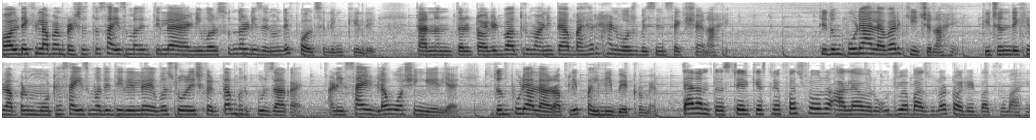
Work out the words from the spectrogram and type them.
हॉल देखील आपण प्रशस्त साईजमध्ये दिला आहे आणि वर सुंदर डिझाईनमध्ये फॉल सिलिंग केले त्यानंतर टॉयलेट बाथरूम आणि त्याबाहेर हँडवॉश बेसिन सेक्शन आहे. तिथून पुढे आल्यावर किचन आहे. किचन देखील आपण मोठ्या साईजमध्ये दिलेलं आहे व स्टोरेज करता भरपूर जागा आहे. आणि साईडला वॉशिंग एरिया आहे. तिथून पुढे आल्यावर आपली पहिली बेडरूम आहे. त्यानंतर स्टेअरकेसने फर्स्ट फ्लोअर आल्यावर उजव्या बाजूला टॉयलेट बाथरूम आहे.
